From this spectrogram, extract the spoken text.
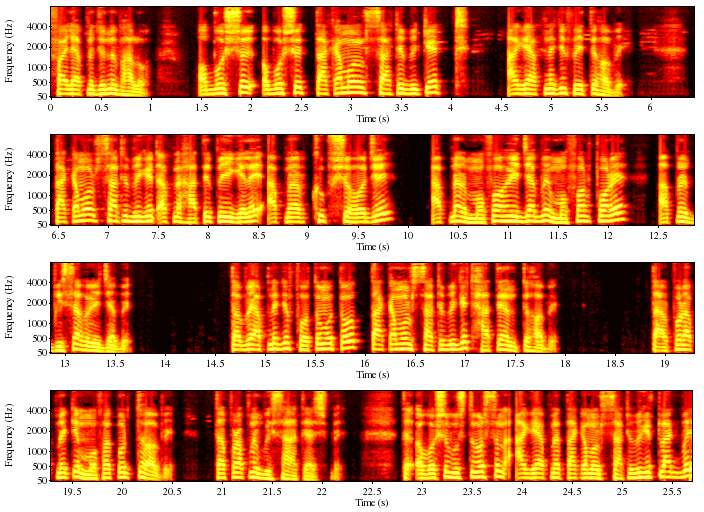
ফাইলে আপনার জন্য ভালো। অবশ্যই অবশ্যই তাকামল সার্টিফিকেট আগে আপনাকে পেতে হবে। তাকামল সার্টিফিকেট আপনার হাতে পেয়ে গেলে আপনার খুব সহজে আপনার মোফা হয়ে যাবে, মোফার পরে আপনার ভিসা হয়ে যাবে। তবে আপনাকে প্রথমত তাকামল সার্টিফিকেট হাতে আনতে হবে। তারপর আপনাকে মোফা করতে হবে। তারপর আপনার ভিসা হাতে আসবে। তাই অবশ্যই বুঝতে পারছেন, আগে আপনার তাকামল সার্টিফিকেট লাগবে,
